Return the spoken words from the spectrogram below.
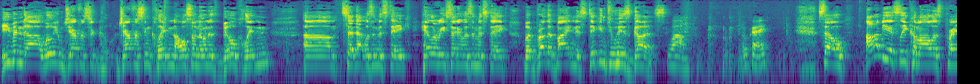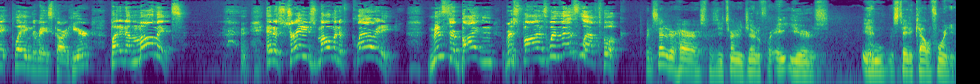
Even uh, William Jefferson Jefferson Clinton, also known as Bill Clinton, um, said that was a mistake. Hillary said it was a mistake. But brother Biden is sticking to his guns. Wow. Okay. So obviously Kamala's pray- playing the race card here, but in a moment, in a strange moment of clarity, Mr. Biden responds with this left hook. When Senator Harris was the Attorney General for eight years in the state of California,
